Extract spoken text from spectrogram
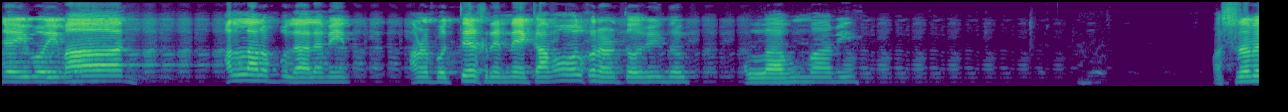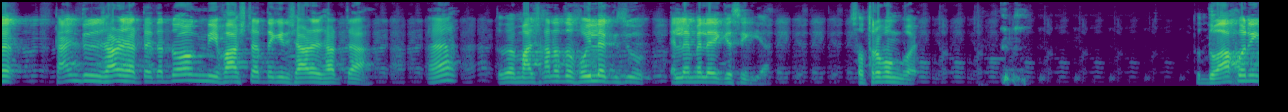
যাইব ইমান আল্লাহ রব্বুল আলমিন আমরা প্রত্যেক রেনে কামল করার দাও। আল্লাহুম্মা আমিন। আশ্রমে টাইম দিন সাড়ে সাতটা এটা ডং নি ফার্স্টার থেকে সাড়ে সাতটা। হ্যাঁ? তবে মাঝখানে তো ফইলা কিছু এলেমেলে গেছে গিয়া। ছত্রভঙ্গ তো দোয়া করি,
